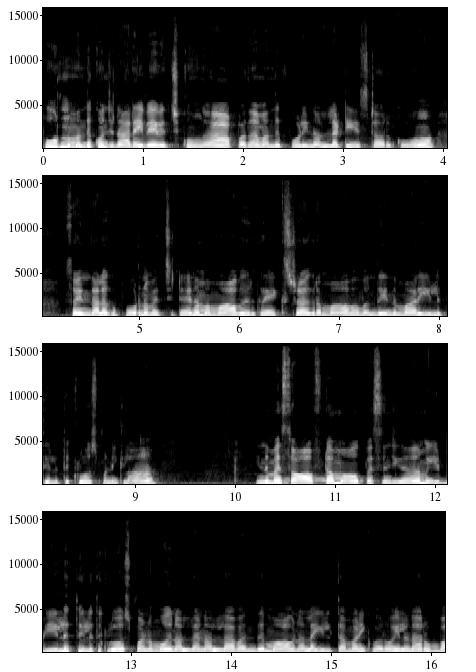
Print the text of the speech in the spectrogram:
பூர்ணம் வந்து கொஞ்சம் நிறையவே வச்சுக்கோங்க. அப்போ தான் வந்து போலி நல்லா டேஸ்ட்டாக இருக்கும். ஸோ இந்த அளவுக்கு பூர்ணம் வச்சுட்டு நம்ம மாவு இருக்கிற எக்ஸ்ட்ரா இருக்கிற மாவை வந்து இந்த மாதிரி இழுத்து இழுத்து க்ளோஸ் பண்ணிக்கலாம். இந்த மாதிரி சாஃப்டாக மாவு பிசைஞ்சிங்கன்னா நம்ம இப்படி இழுத்து இழுத்து க்ளோஸ் பண்ணும்போது நல்லா நல்லா வந்து மாவு நல்லா இழுத்த மணிக்கு வரும். இல்லைனா ரொம்ப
